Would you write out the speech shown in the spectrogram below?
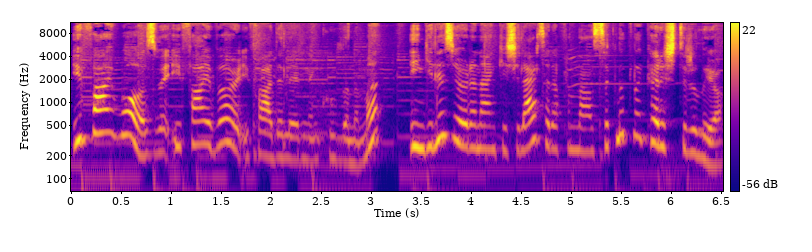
If I was ve if I were ifadelerinin kullanımı İngilizce öğrenen kişiler tarafından sıklıkla karıştırılıyor.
